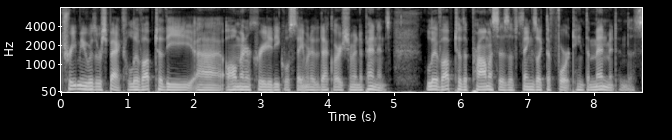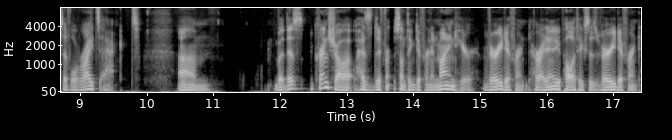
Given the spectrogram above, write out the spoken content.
treat me with respect, live up to the uh, all men are created equal statement of the Declaration of Independence, live up to the promises of things like the 14th Amendment and the Civil Rights Acts. Um, but this Crenshaw has different something different in mind here, very different. Her identity politics is very different.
